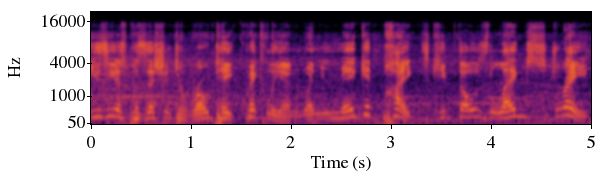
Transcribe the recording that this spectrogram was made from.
easiest position to rotate quickly. And when you make it piked, keep those legs straight,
